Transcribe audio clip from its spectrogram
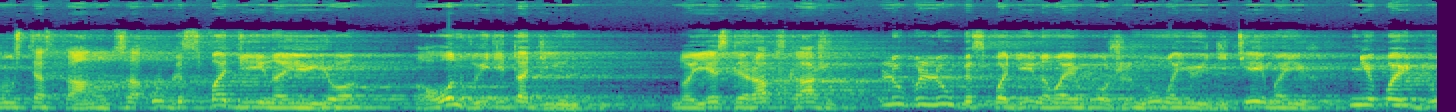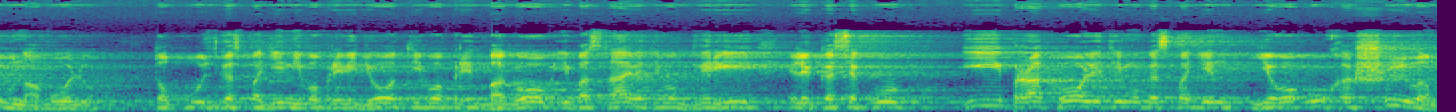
пусть останутся у господина ее, а он выйдет один. Но если раб скажет, люблю господина моего, жену мою и детей моих, не пойду на волю, то пусть господин его приведет его пред богов и поставит его к двери или к косяку, и проколет ему господин его ухо шилом,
